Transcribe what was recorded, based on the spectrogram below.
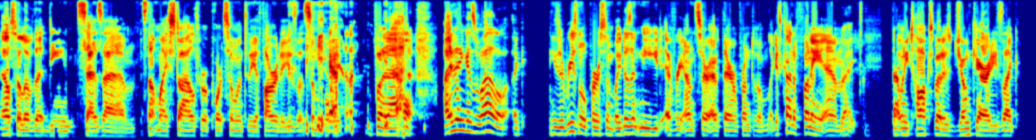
I also love that Dean says um, it's not my style to report someone to the authorities at some point. But uh, I think as well, like he's a reasonable person, but he doesn't need every answer out there in front of him. Like it's kind of funny, um, right? That when he talks about his junkyard, he's like,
